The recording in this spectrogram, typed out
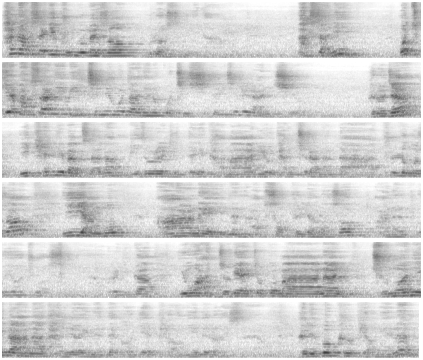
한 학생이 궁금해서 물었습니다. 박사님, 어떻게 박사님이 지니고 다니는 꽃이 시들지를 않지요? 그러자 이 켈리 박사가 미소를 짓더니 가만히 요 단추 하나 딱 풀르고서 이 양복 안에 있는 앞서플 열어서 안을 보여주었습니다. 그러니까 요 안쪽에 조그마한 주머니가 하나 달려 있는데 거기에 병이 들어 있어요. 그리고 그 병에는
